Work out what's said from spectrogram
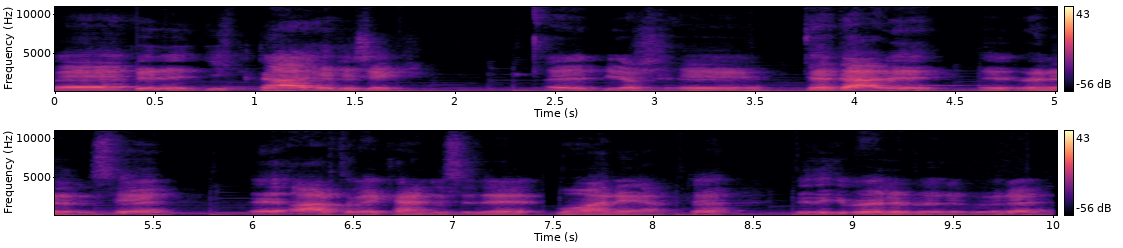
ve beni ikna edecek e, bir e, tedavi e, önerisi e, artı ve kendisi de muayene yaptı. Dedi ki böyle böyle böyle.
